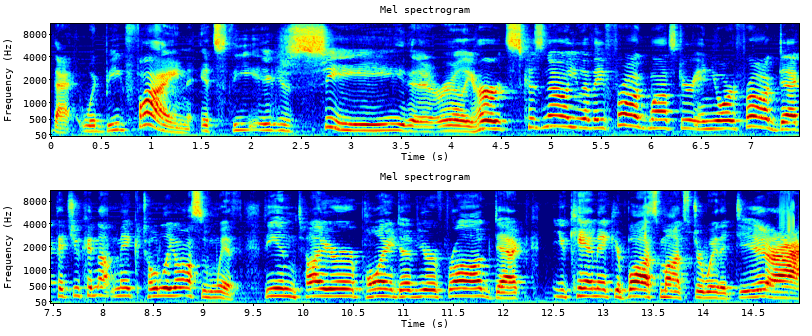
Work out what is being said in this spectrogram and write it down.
That would be fine. It's the Xyz that really hurts, because now you have a frog monster in your frog deck that you cannot make totally awesome with. The entire point of your frog deck, you can't make your boss monster with it. Yeah.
